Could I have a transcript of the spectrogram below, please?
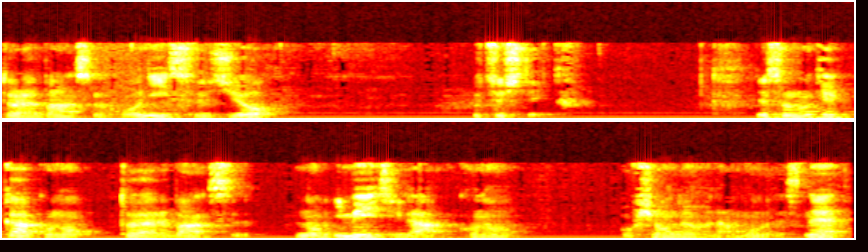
トライアルバランスの方に数字を移していく。で、その結果、このトライアルバランスのイメージがこの表のようなものですね。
